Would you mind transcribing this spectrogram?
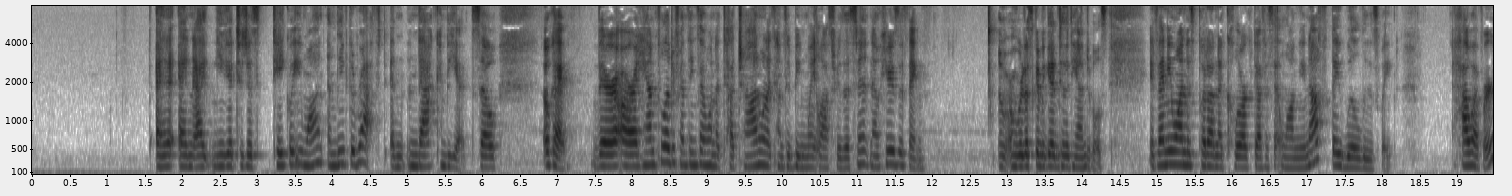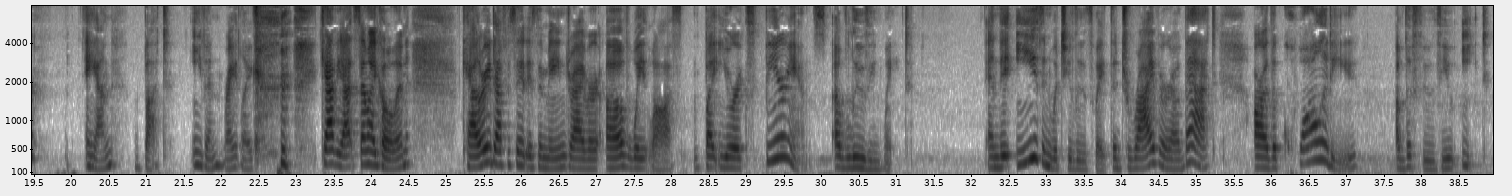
and, and I, you get to just take what you want and leave the rest and, and that can be it so okay there are a handful of different things I want to touch on when it comes to being weight loss resistant. Now, here's the thing, and we're just going to get into the tangibles. If anyone is put on a caloric deficit long enough, they will lose weight. However, and, but, even, right? Like, caveat, semicolon, calorie deficit is the main driver of weight loss, but your experience of losing weight and the ease in which you lose weight, the driver of that are the quality of the foods you eat.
